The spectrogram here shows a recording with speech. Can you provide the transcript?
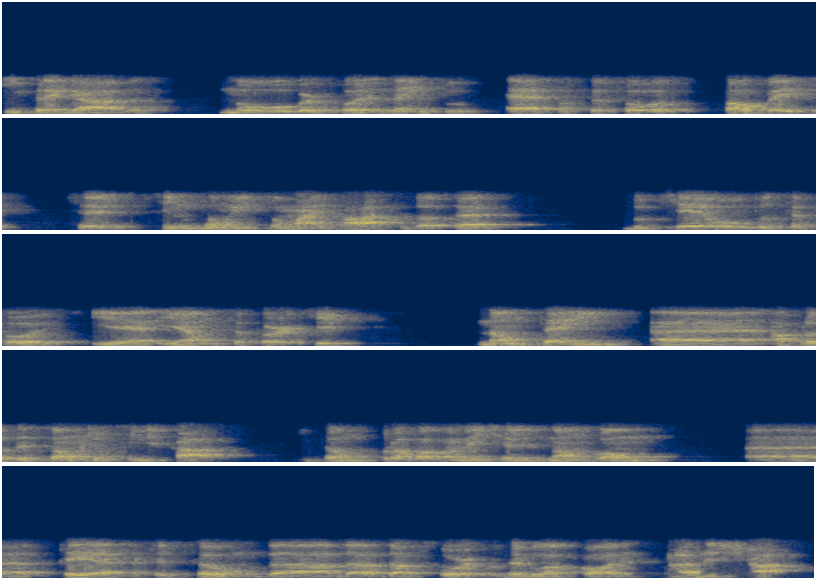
empregadas no Uber, por exemplo, essas pessoas talvez sintam isso mais rápido até do que outros setores. E é, e é um setor que não tem é, a proteção de um sindicato, então provavelmente eles não vão é, ter essa questão da, da, das forças regulatórias para deixar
